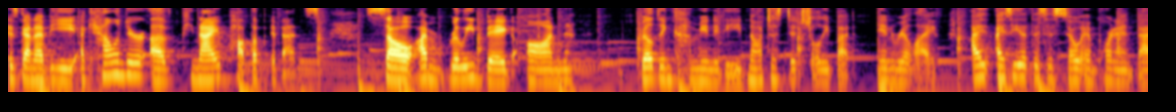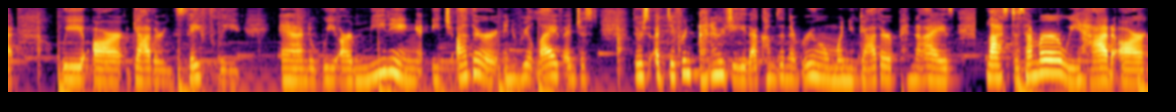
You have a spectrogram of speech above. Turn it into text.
is going to be a calendar of Pinay pop up events. So I'm really big on building community, not just digitally, but in real life. I, I see that this is so important that we are gathering safely and we are meeting each other in real life and just there's a different energy that comes in the room when you gather pinays last december we had our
